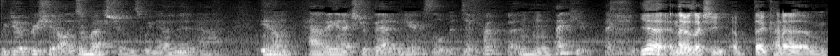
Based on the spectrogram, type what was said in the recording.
We do appreciate all these mm -hmm. questions. We know that uh, you know, mm-hmm. having an extra bed in here is a little bit different, but mm -hmm. thank you. Thank you. Yeah, and that was actually uh, that kind of um,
